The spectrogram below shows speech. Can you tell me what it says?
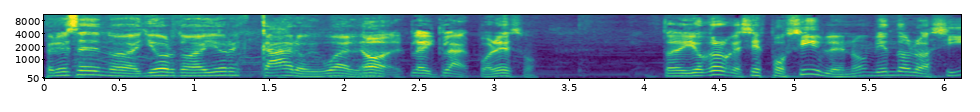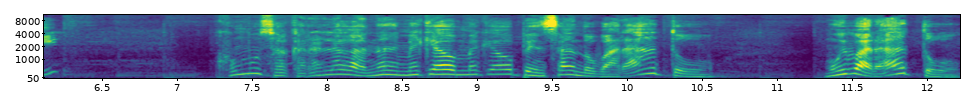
Pero ese de Nueva York, Nueva York es caro igual. No, ¿eh? claro, claro, por eso. Entonces yo creo que sí es posible, ¿no? Viéndolo así. ¿Cómo sacarán la gana? Me he quedado, me he quedado pensando, barato. Muy barato.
